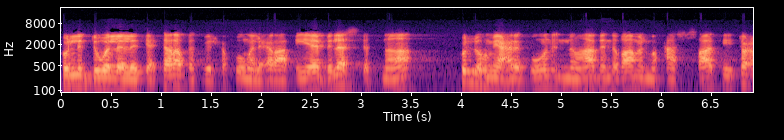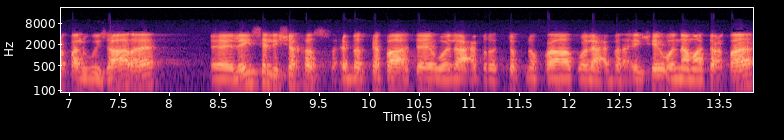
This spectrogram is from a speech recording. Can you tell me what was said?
كل الدول التي اعترفت بالحكومة العراقية بلا استثناء. كلهم يعرفون إنه هذا النظام المحاصصاتي تعطى الوزارة آه، ليس لشخص عبر كفاءته ولا عبر التكنوقراط ولا عبر أي شيء وإنما تعطى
